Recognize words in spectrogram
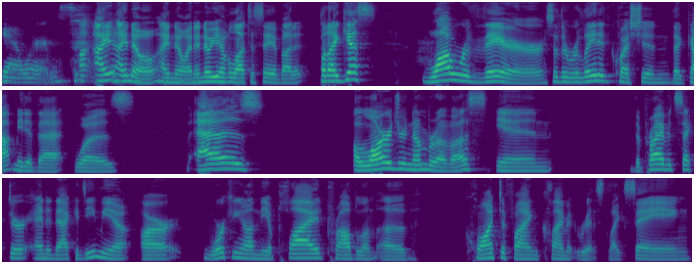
can of worms. I, I know, I know, and I know you have a lot to say about it. But I guess while we're there, so the related question that got me to that was as a larger number of us in the private sector and in academia are working on the applied problem of quantifying climate risk, like saying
